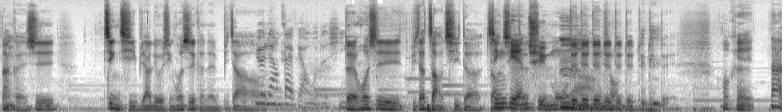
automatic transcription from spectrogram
那可能是。近期比较流行，或是可能比较月亮代表我的心，对，或是比较早期的经典曲目，对对对对对对对对对。OK，那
